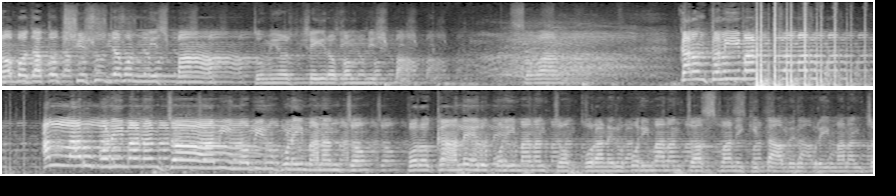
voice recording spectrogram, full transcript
নবজাতক শিশু যেমন নিষ্পাপ, তুমিও সেই রকম নিষ্পাপ। কারণ তুমি আনছো আমার উপর উপরেই মানাঞ্চ আমি নবীর উপরেই মানাঞ্চ পরকালের উপরেই মানাঞ্চ কোরআনের উপরেই মানাঞ্চ আসমানি কিতাবের উপরেই মানাঞ্চ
